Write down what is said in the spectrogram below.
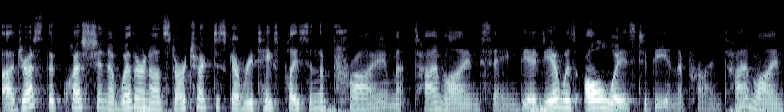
addressed the question of whether or not Star Trek Discovery takes place in the Prime timeline, saying the idea was always to be in the Prime timeline.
